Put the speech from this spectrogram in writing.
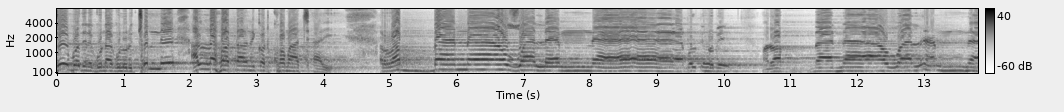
যৌবনের গুনাহগুলোর জন্য আল্লাহ তাআলার নিকট ক্ষমা চাই রব্বানা যালামনা বলতে হবে রব্বানা যালামনা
